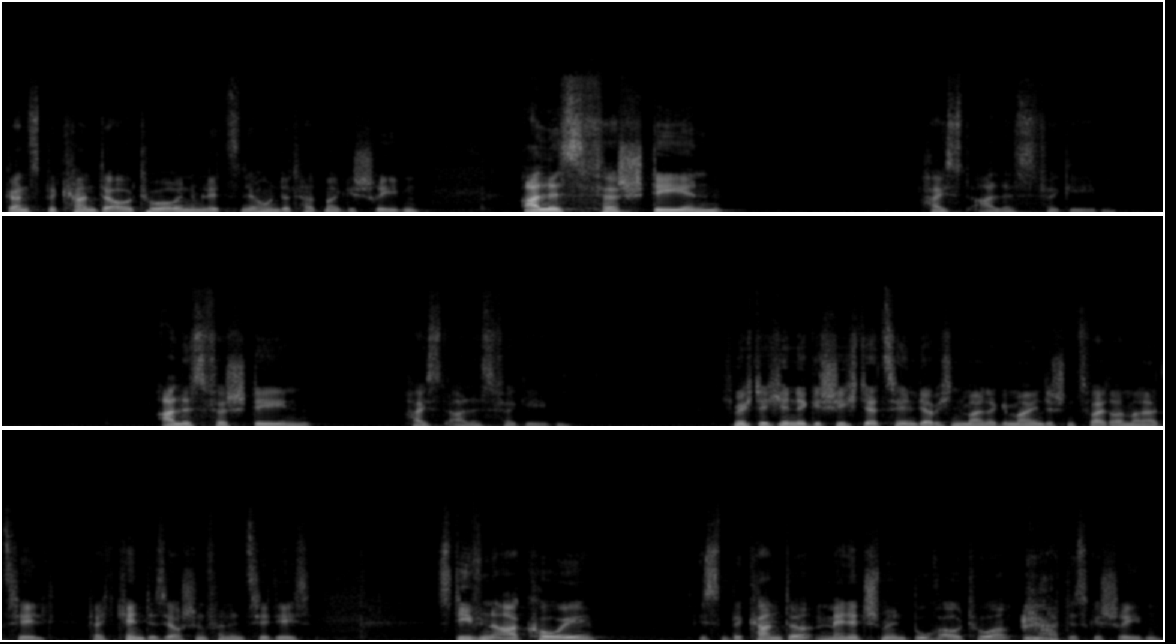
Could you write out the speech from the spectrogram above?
ganz bekannte Autorin im letzten Jahrhundert, hat mal geschrieben, alles verstehen heißt alles vergeben. Alles verstehen heißt alles vergeben. Ich möchte euch hier eine Geschichte erzählen, die habe ich in meiner Gemeinde schon zwei, dreimal erzählt. Vielleicht kennt ihr sie auch schon von den CDs. Stephen R. Covey ist ein bekannter Management-Buchautor, hat es geschrieben.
